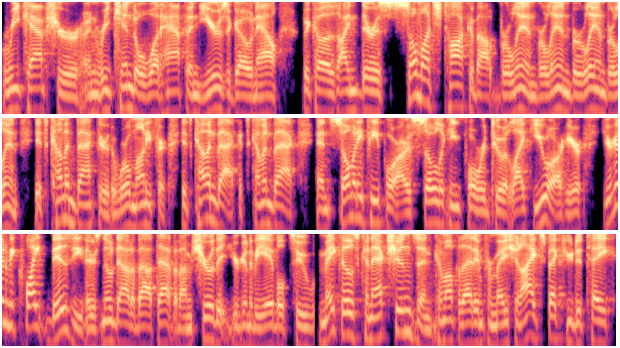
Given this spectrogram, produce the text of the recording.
recapture and rekindle what happened years ago now because I there is so much talk about Berlin, Berlin, Berlin, Berlin. It's coming back there, the World Money Fair. It's coming back. It's coming back. And so many people are so looking forward to it like you are here. You're going to be quite busy. There's no doubt about that, but I'm sure that you're going to be able to make those connections and come up with that information. I expect you to take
